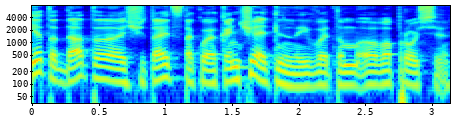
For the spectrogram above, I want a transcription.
эта дата считается такой окончательной в этом э, вопросе.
